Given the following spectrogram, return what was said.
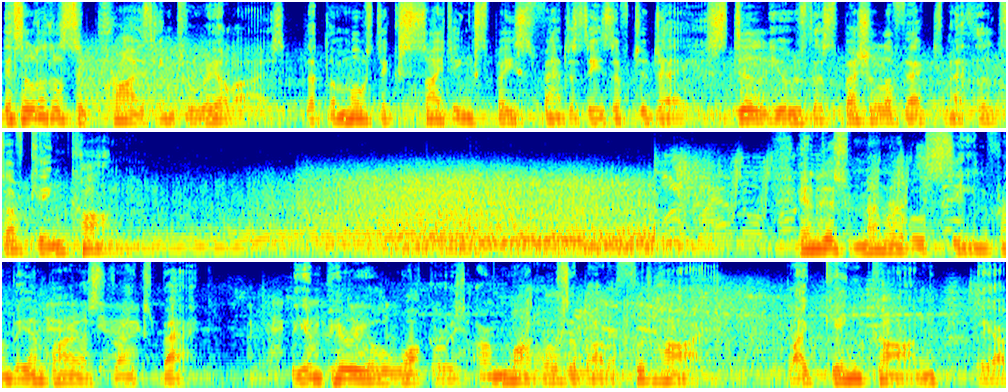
It's a little surprising to realize that the most exciting space fantasies of today still use the special effects methods of King Kong. In this memorable scene from The Empire Strikes Back, the Imperial walkers are models about a foot high. Like King Kong, they are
